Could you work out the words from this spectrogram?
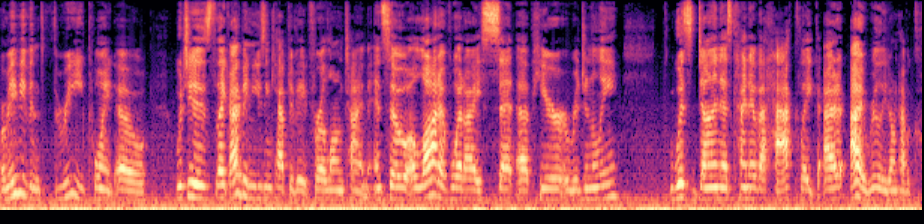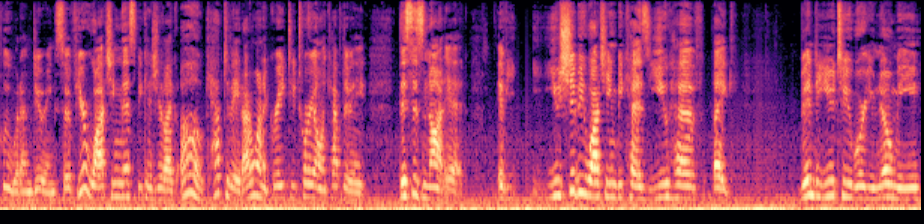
or maybe even 3.0 which is like I've been using Captivate for a long time. And so a lot of what I set up here originally was done as kind of a hack. Like I, I really don't have a clue what I'm doing. So if you're watching this because you're like, oh, Captivate, I want a great tutorial on Captivate, this is not it. If you, you should be watching because you have like been to YouTube or you know me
